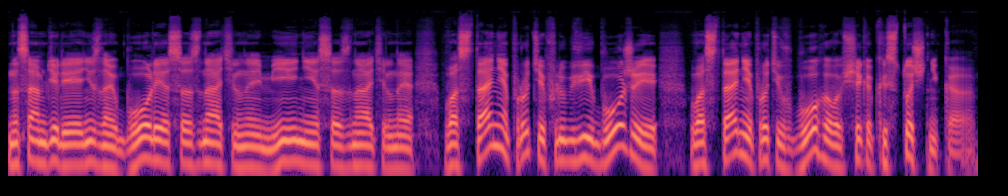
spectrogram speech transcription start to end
на самом деле, я не знаю, более сознательное, менее сознательное восстание против любви Божией, восстание против Бога вообще как источника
